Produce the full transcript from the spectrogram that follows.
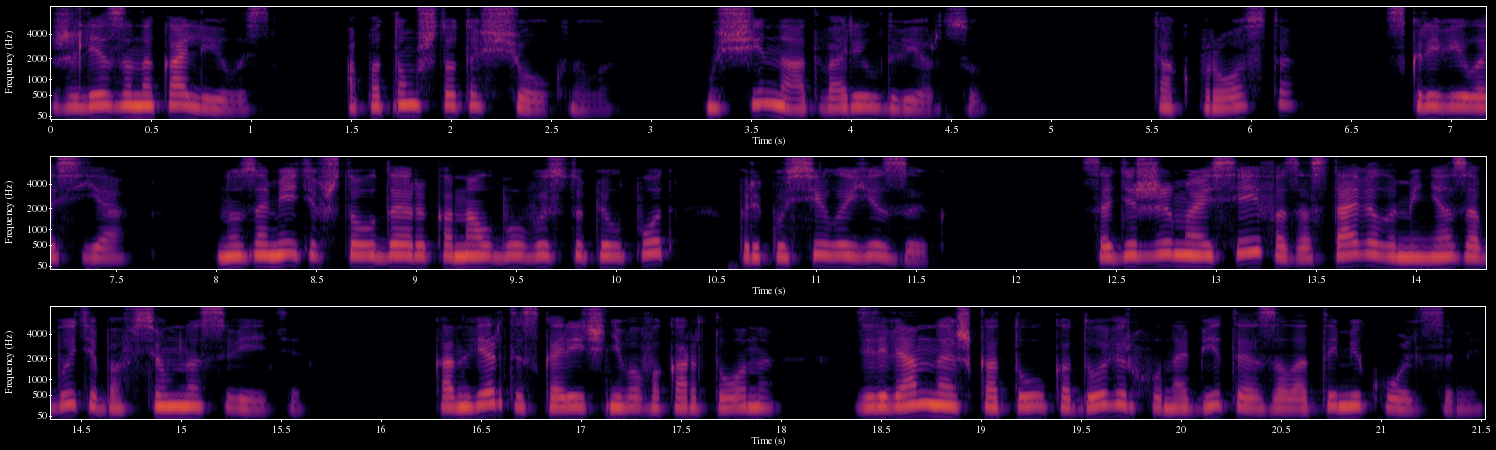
железо накалилось, а потом что-то щелкнуло. Мужчина отворил дверцу. «Так просто?» — скривилась я, но, заметив, что у Дерека на лбу выступил пот, прикусила язык. Содержимое сейфа заставило меня забыть обо всем на свете. Конверт из коричневого картона, деревянная шкатулка, доверху набитая золотыми кольцами,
